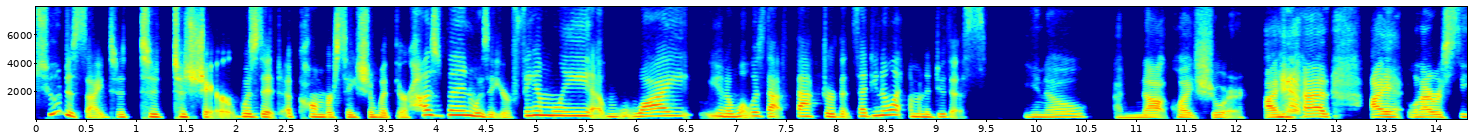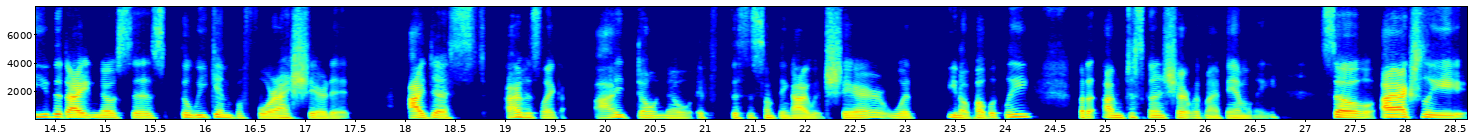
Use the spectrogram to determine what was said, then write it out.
to decide to, to, to share? Was it a conversation with your husband? Was it your family? Uh, why, you know, what was that factor that said, you know what, I'm going to do this? You know, I'm not quite sure. I had, I, when I received the diagnosis the weekend before I shared it, I just, I was like, I don't know if this is something I would share with, you know, publicly, but I'm just going to share it with my family. So I actually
